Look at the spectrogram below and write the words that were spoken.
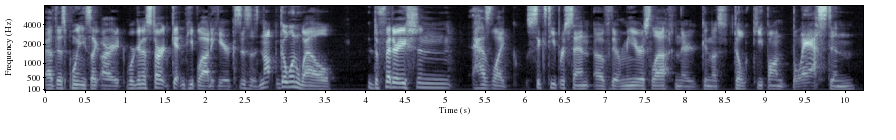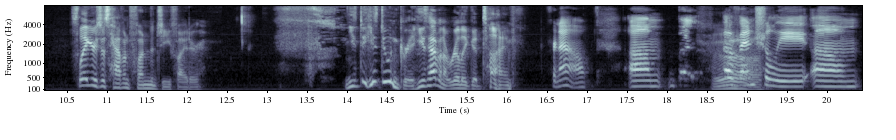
at this point, he's like, all right, we're to start getting people out of here because this is not going well. The Federation has like 60% of their mirrors left and they're to still keep on blasting. Slegger's just having fun in the G Fighter. He's, he's doing great. He's having a really good time. For now. Um, but eventually, um,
